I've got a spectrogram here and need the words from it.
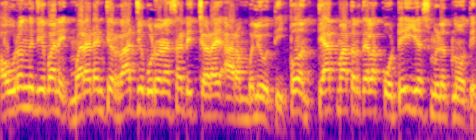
औरंगजेबाने मराठ्यांचे राज्य बुडवण्यासाठी चढाई आरंभली होती. पण त्यात मात्र त्याला कोठेही यश मिळत नव्हते.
